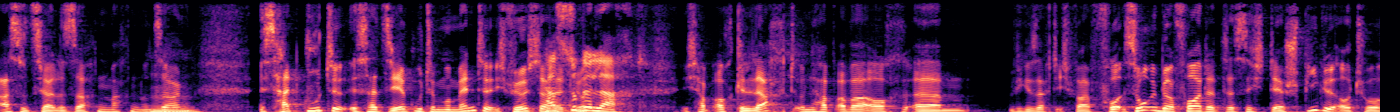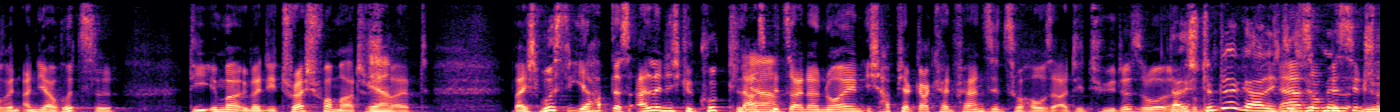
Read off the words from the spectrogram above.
asoziale Sachen machen und sagen, es hat gute, es hat sehr gute Momente. Ich fürchte halt Hast du nur- gelacht? Ich habe auch gelacht und habe aber auch, ähm, wie gesagt, ich war vor, so überfordert, dass ich der Spiegelautorin Anja Rützel, die immer über die Trash-Formate Ja. schreibt, weil ich wusste, ihr habt das alle nicht geguckt. Klaas Ja. mit seiner neuen, ich habe ja gar kein Fernsehen zu Hause Attitüde. So, Das so, stimmt ja gar nicht. Ja, Das so ein bisschen schwingt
